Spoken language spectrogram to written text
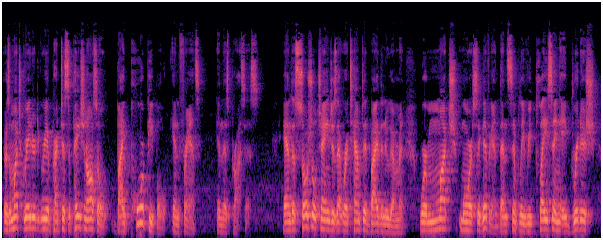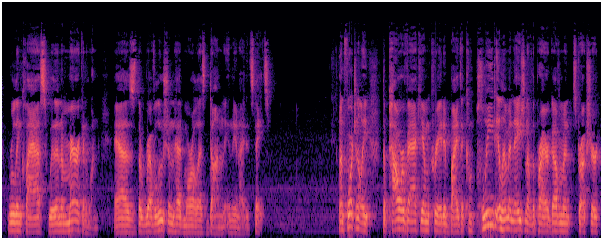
There was a much greater degree of participation also by poor people in France in this process. And the social changes that were attempted by the new government were much more significant than simply replacing a British ruling class with an American one, as the revolution had more or less done in the United States. Unfortunately, the power vacuum created by the complete elimination of the prior government structure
